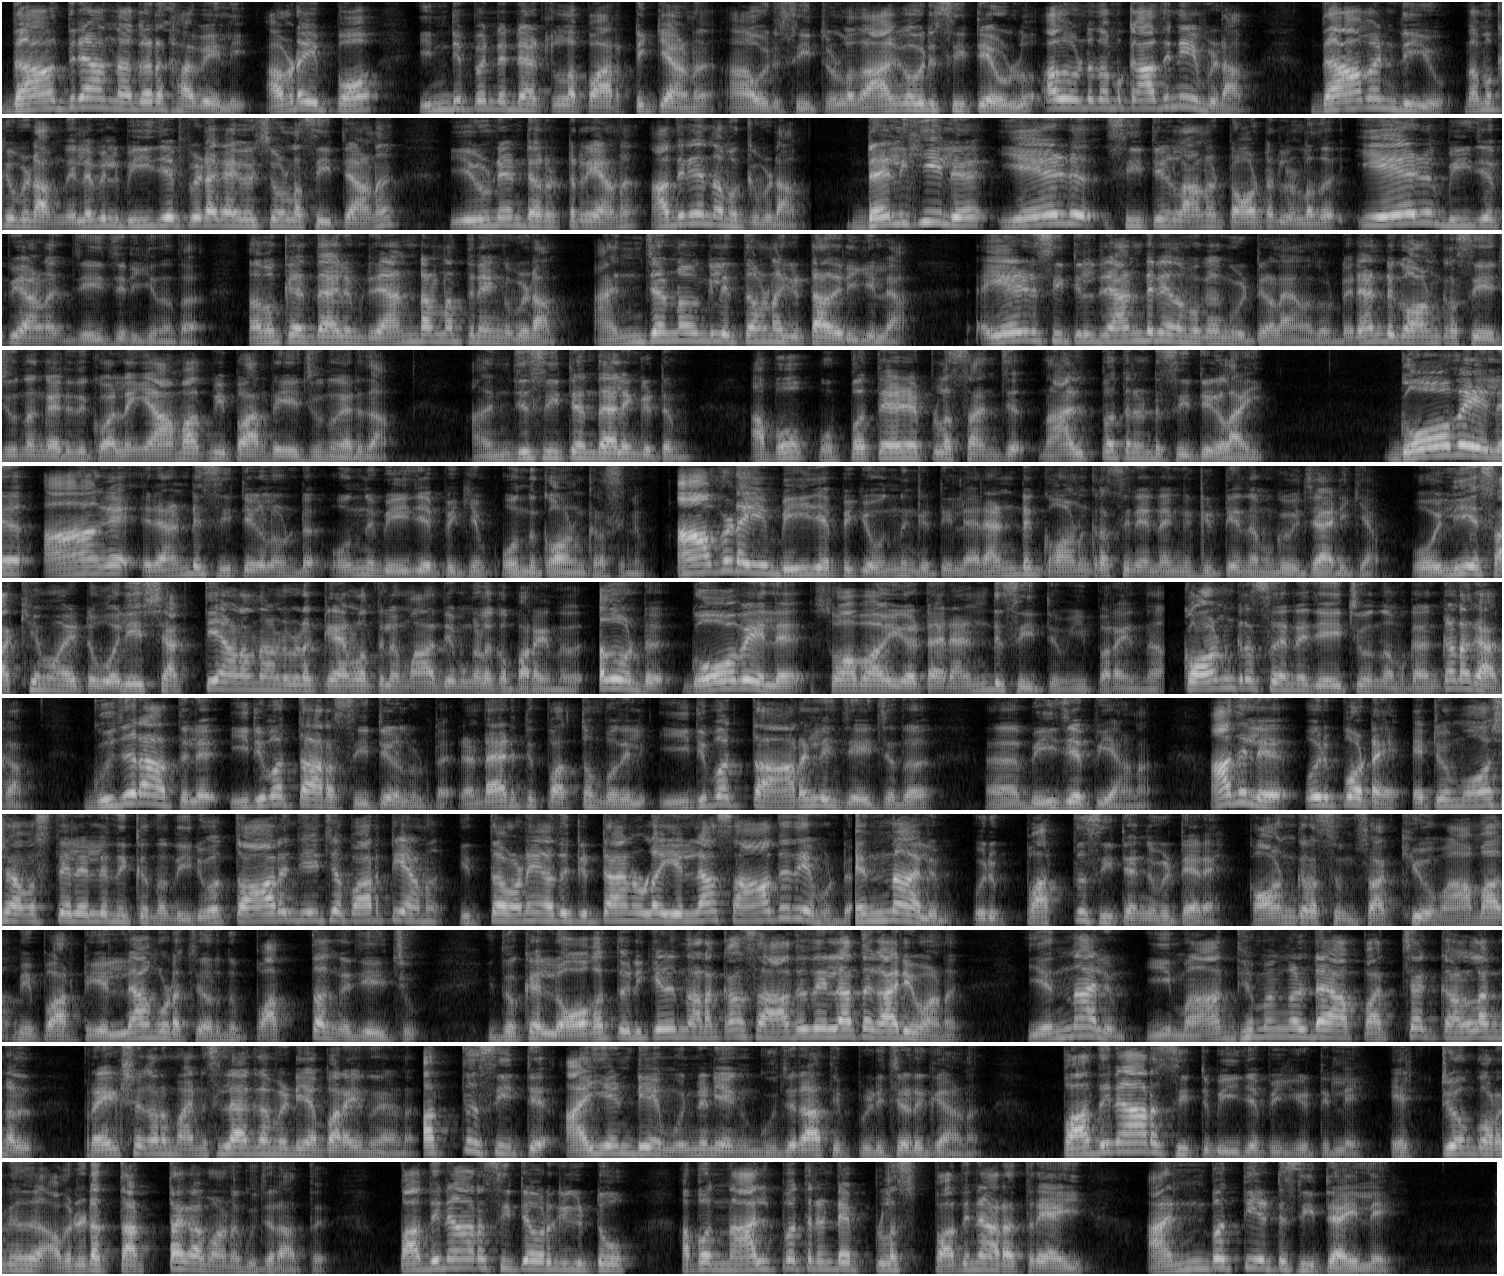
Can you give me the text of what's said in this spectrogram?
ദാദ്ര നഗർ ഹവേലി. അവിടെ ഇപ്പോൾ ഇൻഡിപെൻഡന്റ് ആയിട്ടുള്ള പാർട്ടിക്കാണ് ആ ഒരു സീറ്റ് ഉള്ളത് ആകെ ഒരു സീറ്റേ ഉള്ളൂ. അതുകൊണ്ട് നമുക്ക് അതിനെയും വിടാം. ദാമൻ ദിയു നമുക്ക് വിടാം. നിലവിൽ ബി ജെ പിയുടെ കൈവശമുള്ള സീറ്റാണ്. യൂണിയൻ ടെറിട്ടറിയാണ് അതിനെ നമുക്ക് വിടാം. ഡൽഹിയിൽ ഏഴ് സീറ്റുകളാണ് ടോട്ടൽ ഉള്ളത്. ഏഴും ബി ജെ പി ആണ് ജയിച്ചിരിക്കുന്നത്. നമുക്ക് എന്തായാലും രണ്ടെണ്ണത്തിനെ അങ്ങ് വിടാം. അഞ്ചെണ്ണമെങ്കിലും ഇത്തവണ കിട്ടാതിരിക്കില്ല. ഏഴ് സീറ്റിൽ രണ്ടിനെ നമുക്ക് അങ്ങ് വിട്ടുകളയാം അതുകൊണ്ട് രണ്ട് കോൺഗ്രസ് ജയിച്ചു എന്നും കരുതിക്കോ അല്ലെങ്കിൽ ആം ആദ്മി പാർട്ടി ജയിച്ചു എന്ന് കരുതാം. അഞ്ച് സീറ്റ് എന്തായാലും കിട്ടും. അപ്പോൾ മുപ്പത്തേഴ് പ്ലസ് അഞ്ച് നാൽപ്പത്തിരണ്ട് സീറ്റുകളായി. ഗോവയിൽ ആകെ രണ്ട് സീറ്റുകളുണ്ട്. ഒന്ന് ബി ജെ പിക്കും ഒന്ന് കോൺഗ്രസിനും. അവിടെയും ബി ജെ പിക്ക് ഒന്നും കിട്ടിയില്ല. രണ്ടും കോൺഗ്രസിന് തന്നെ കിട്ടിയെന്ന് നമുക്ക് വിചാരിക്കാം. വലിയ സഖ്യമായിട്ട് വലിയ ശക്തിയാണെന്നാണ് ഇവിടെ കേരളത്തിലെ മാധ്യമങ്ങളൊക്കെ പറയുന്നത്. അതുകൊണ്ട് ഗോവയിൽ സ്വാഭാവികമായിട്ട് രണ്ട് സീറ്റും ഈ പറയുന്ന കോൺഗ്രസ് തന്നെ ജയിച്ചു എന്ന് നമുക്ക് കണക്കാക്കാം. ഗുജറാത്തിൽ ഇരുപത്തി സീറ്റുകളുണ്ട്. രണ്ടായിരത്തി പത്തൊമ്പതിൽ ഇരുപത്തി ആറിലും ജയിച്ചത് ബി ജെ പി ആണ്. അതിൽ ഒരു പോട്ടെ ഏറ്റവും മോശം അവസ്ഥയിലല്ലേ നിൽക്കുന്നത്. ഇരുപത്തി ആറും ജയിച്ച പാർട്ടിയാണ് ഇത്തവണ അത് കിട്ടാനുള്ള എല്ലാ സാധ്യതയുമുണ്ട്. എന്നാലും ഒരു പത്ത് സീറ്റ് അങ്ങ് വിട്ടേരെ. കോൺഗ്രസും സഖ്യവും ആം ആദ്മി പാർട്ടി എല്ലാം കൂടെ ചേർന്ന് പത്തങ്ങ് ജയിച്ചു. ഇതൊക്കെ ലോകത്തൊരിക്കലും നടക്കാൻ സാധ്യതയില്ലാത്ത കാര്യമാണ്. എന്നാലും ഈ മാധ്യമങ്ങളുടെ ആ പച്ചക്കള്ളങ്ങൾ പ്രേക്ഷകർ മനസ്സിലാക്കാൻ വേണ്ടി ഞാൻ പറയുന്നതാണ്. പത്ത് seat I N D A മുന്നണി അങ്ങ് ഗുജറാത്തിൽ പിടിച്ചെടുക്കുകയാണ്. പതിനാറ് സീറ്റ് ബി ജെ പിക്ക് കിട്ടില്ലേ? ഏറ്റവും കുറഞ്ഞത് അവരുടെ തട്ടകമാണ് ഗുജറാത്ത്. പതിനാറ് സീറ്റ് അവർക്ക് കിട്ടുമോ അപ്പോൾ നാൽപ്പത്തിരണ്ട് പ്ലസ് പതിനാറ് എത്രയായി? അൻപത്തിയെട്ട് സീറ്റായില്ലേ?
